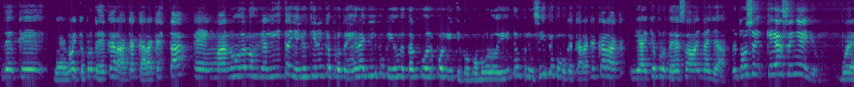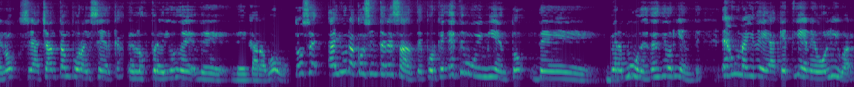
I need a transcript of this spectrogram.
de que, bueno, hay que proteger Caracas. Caracas está en manos de los realistas y ellos tienen que proteger allí porque es donde está el poder político, como lo dijiste en principio, como que Caracas es Caracas y hay que proteger esa vaina allá. Entonces, ¿qué hacen ellos? Bueno, se achantan por ahí cerca, en los predios de, de, de Carabobo. Entonces, hay una cosa interesante porque este movimiento de Bermúdez desde Oriente es una idea que tiene Bolívar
